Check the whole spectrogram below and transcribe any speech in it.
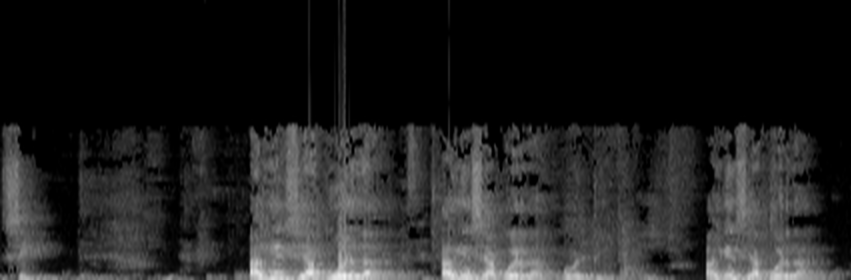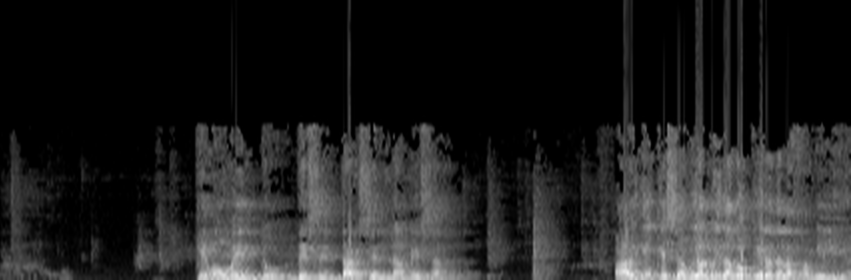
Sí. ¿Alguien se acuerda? ¿Alguien se acuerda? Un momentito. ¿Alguien se acuerda? ¿Qué momento de sentarse en la mesa? Alguien que se había olvidado que era de la familia.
